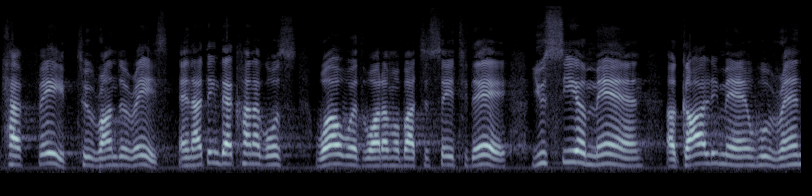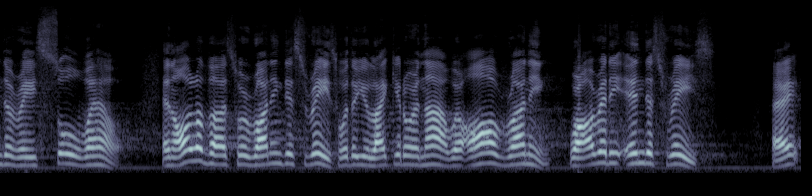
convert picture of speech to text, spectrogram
have faith to run the race. And I think that kind of goes well with what I'm about to say today. You see a man, a godly man who ran the race so well. And all of us were running this race, whether you like it or not. We're all running. We're already in this race. Right?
